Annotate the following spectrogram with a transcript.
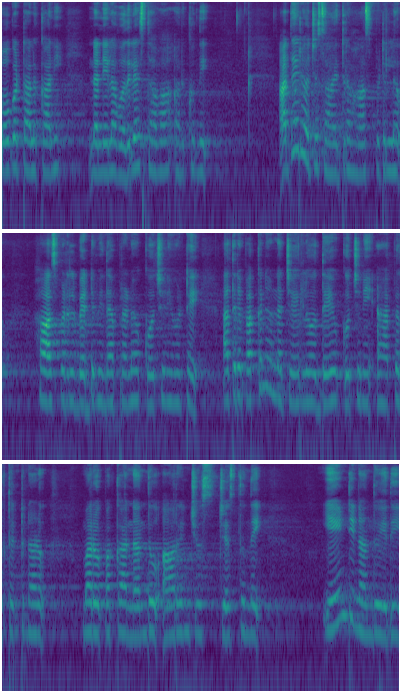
పోగొట్టాలి కానీ నన్ను ఇలా వదిలేస్తావా అనుకుంది. అదే రోజు సాయంత్రం హాస్పిటల్లో హాస్పిటల్ బెడ్ మీద ప్రణవ్ కూర్చుని ఉంటే అతని పక్కన ఉన్న చైర్లో దేవ్ కూర్చుని యాపిల్ తింటున్నాడు. మరో పక్క నందు ఆరెంజ్ జ్యూస్ చేస్తుంది. ఏంటి నందు ఇది?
